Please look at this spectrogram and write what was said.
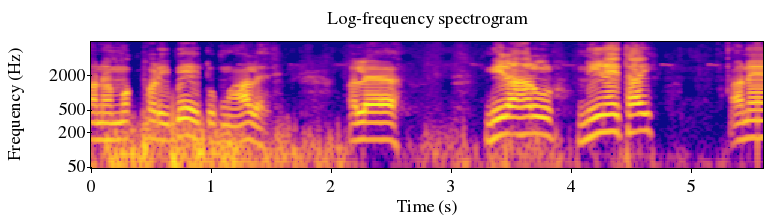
અને મગફળી બે ટૂંકમાં હાલે છે. એટલે મીરા સારું નિર્ણય થાય અને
